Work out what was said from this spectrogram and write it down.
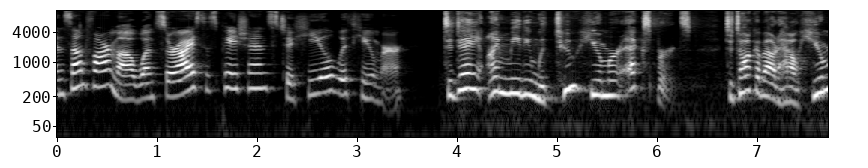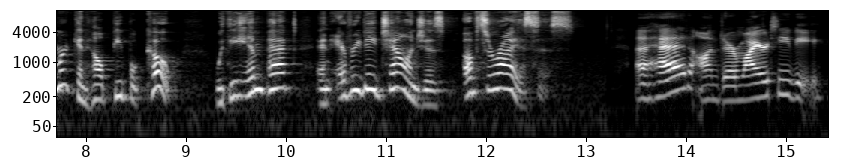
and Sun Pharma wants psoriasis patients to heal with humor. Today, I'm meeting with two humor experts to talk about how humor can help people cope with the impact and everyday challenges of psoriasis. Ahead on DermWire TV.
